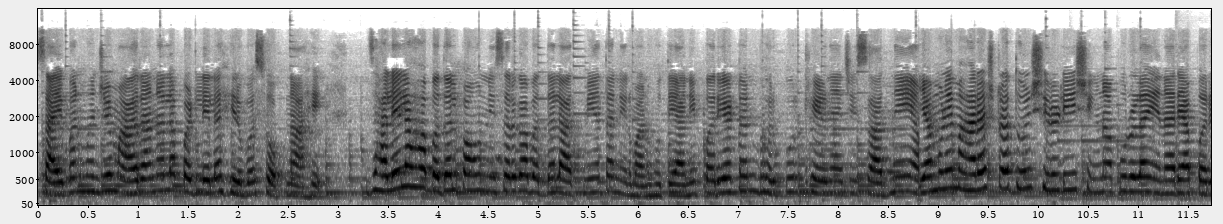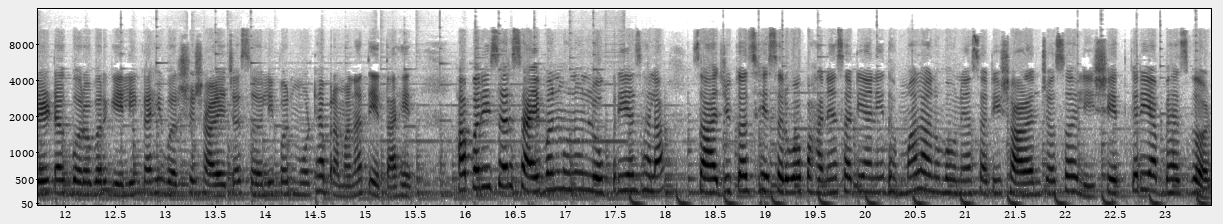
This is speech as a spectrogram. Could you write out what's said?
सायबन म्हणजे माळरानाला पडलेलं हिरवं स्वप्न आहे. झालेला हा बदल पाहून निसर्गाबद्दल आत्मीयता निर्माण होते आणि पर्यटन भरपूर खेळण्याची साधने यामुळे महाराष्ट्रातून शिर्डी शिंगणापूरला येणाऱ्या पर्यटक बरोबर गेली काही वर्ष शाळेच्या सहली पण मोठ्या प्रमाणात येत आहेत. हा परिसर सायबन म्हणून लोकप्रिय झाला. साहजिकच हे सर्व पाहण्यासाठी आणि धम्माल अनुभवण्यासाठी शाळांच्या सहली शेतकरी अभ्यास गट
